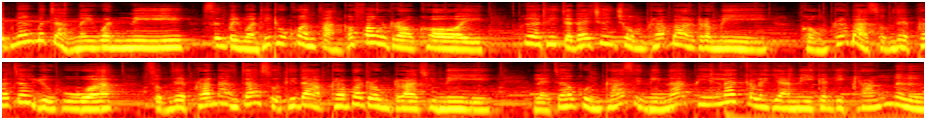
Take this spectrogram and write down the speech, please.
สืบเนื่องมาจากในวันนี้ ซึ่งเป็นวันที่ทุกคนต่างก็เฝ้ารอคอย เพื่อที่จะได้ชื่นชมพระบารมี ของพระบาทสมเด็จพระเจ้าอยู่หัว สมเด็จพระนางเจ้าสุธิดาพระบรมราชินี และเจ้าคุณพระสิรินาถพีราชกัลยาณีกันอีกครั้งหนึ่ง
